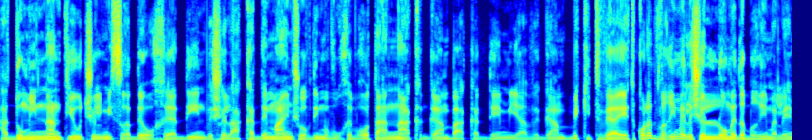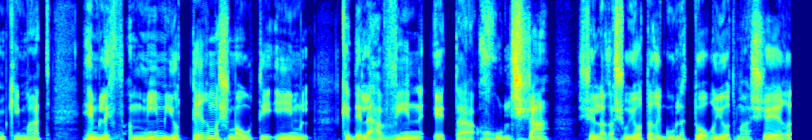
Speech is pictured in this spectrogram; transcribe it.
הדומיננטיות של משרדי עורכי הדין ושל האקדמאים שעובדים עבור חברות הענק, גם באקדמיה וגם בכתבי העת, כל הדברים האלה שלא מדברים עליהם כמעט, הם לפעמים יותר משמעותיים כדי להבין את החולשה של הרשויות הרגולטוריות מאשר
